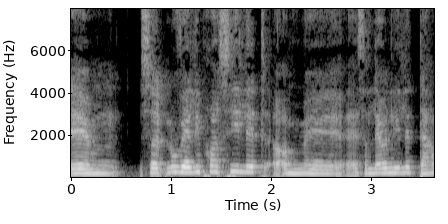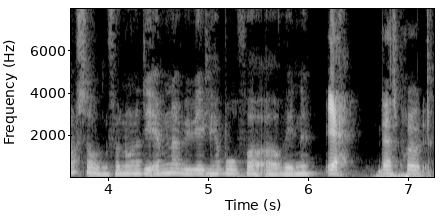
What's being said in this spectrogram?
Øhm, så nu vil jeg lige prøve at sige lidt om, øh, altså lave en lille dagsorden for nogle af de emner, vi virkelig har brug for at vende. ja, lad os prøve det.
